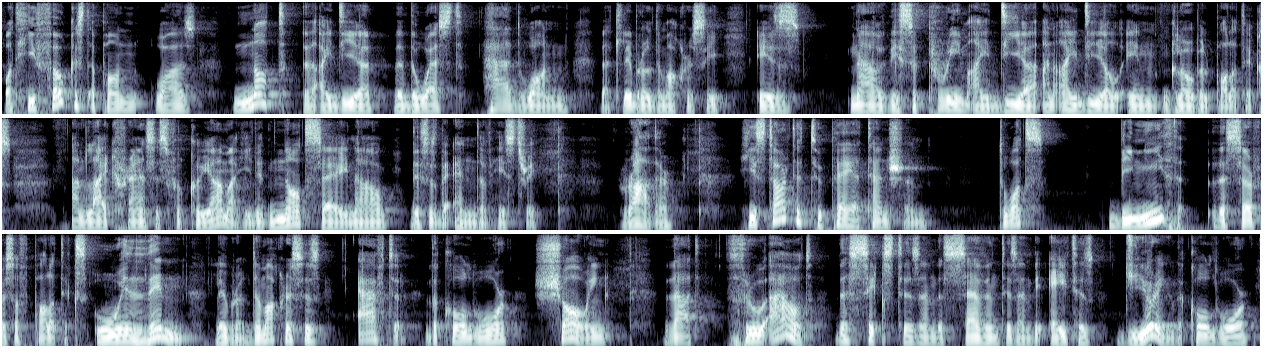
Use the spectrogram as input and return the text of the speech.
what he focused upon was not the idea that the West had won, that liberal democracy is now the supreme idea, an ideal in global politics. Unlike Francis Fukuyama, he did not say, now this is the end of history. Rather, he started to pay attention to what's beneath the surface of politics within liberal democracies after the Cold War, showing that throughout the 60s and the 70s and the 80s, during the Cold War,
